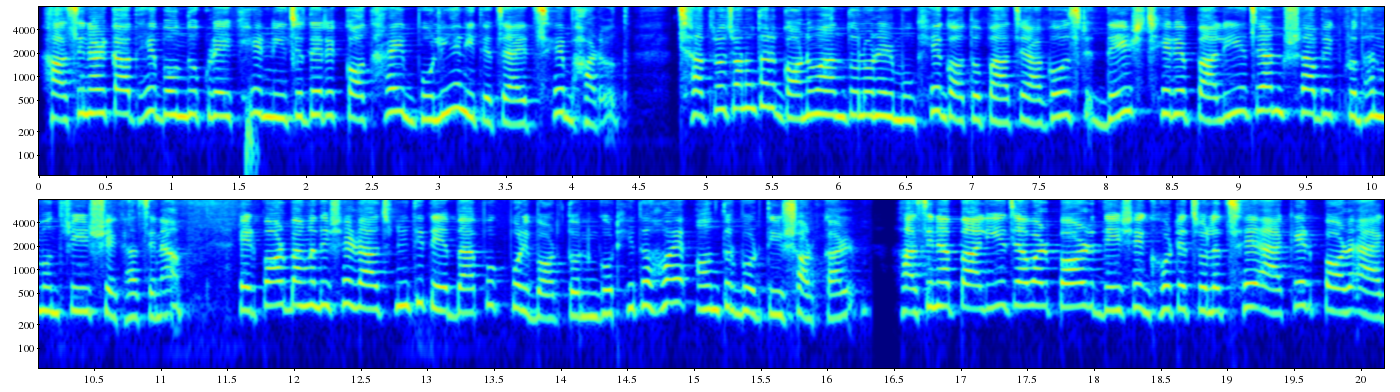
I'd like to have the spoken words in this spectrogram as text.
হাসিনার কাঁধে বন্দুক রেখে নিজেদের কথাই বলিয়ে নিতে চাইছে ভারত। ছাত্র জনতার গণ আন্দোলনের মুখে গত পাঁচ আগস্ট দেশ ছেড়ে পালিয়ে যান সাবেক প্রধানমন্ত্রী শেখ হাসিনা। এরপর বাংলাদেশের রাজনীতিতে ব্যাপক পরিবর্তন গঠিত হয় অন্তর্বর্তী সরকার। হাসিনা পালিয়ে যাওয়ার পর দেশে ঘটে চলেছে একের পর এক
